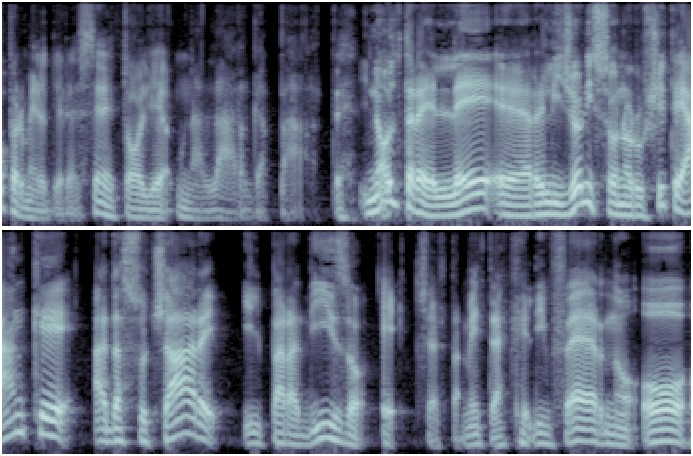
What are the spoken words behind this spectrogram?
O per meglio dire, se ne toglie una larga parte. Inoltre le eh, religioni sono riuscite anche ad associare il paradiso e certamente anche l'inferno o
